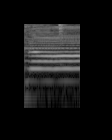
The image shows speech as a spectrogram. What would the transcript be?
No.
